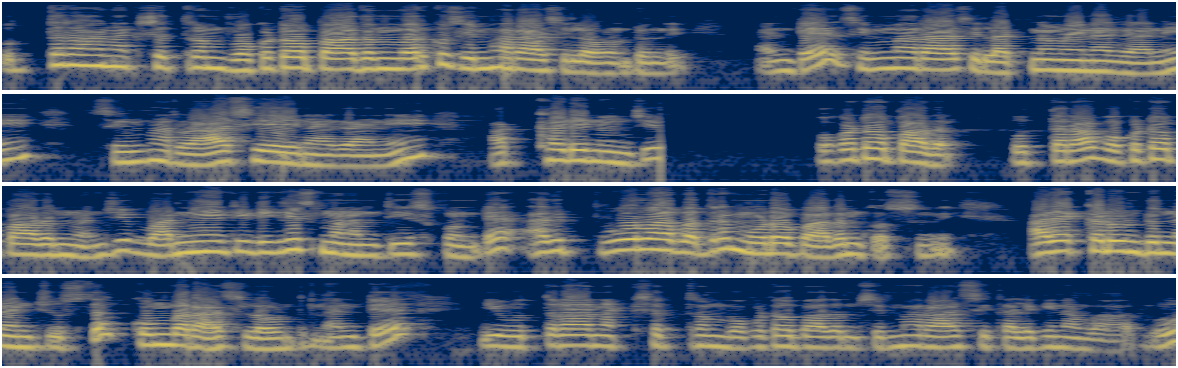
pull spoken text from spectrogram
ఉత్తరా నక్షత్రం ఒకటో పాదం వరకు సింహరాశిలో ఉంటుంది. అంటే సింహరాశి లగ్నమైనా కానీ సింహ రాశి అయినా కానీ అక్కడి నుంచి ఒకటో పాదం ఉత్తర ఒకటో పాదం నుంచి వన్ ఎయిటీ డిగ్రీస్ మనం తీసుకుంటే అది పూర్వభద్ర మూడో పాదంకి వస్తుంది. అది ఎక్కడ ఉంటుందని చూస్తే కుంభరాశిలో ఉంటుంది. అంటే ఈ ఉత్తరా నక్షత్రం ఒకటో పాదం సింహరాశి కలిగిన వారు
